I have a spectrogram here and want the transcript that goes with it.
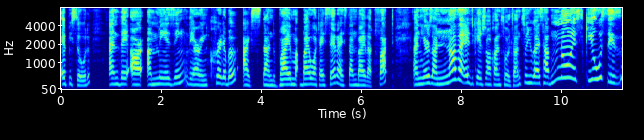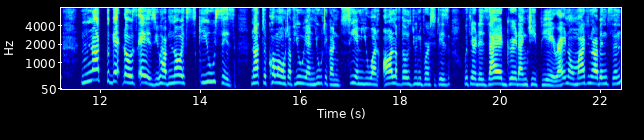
episode and they are amazing. They are incredible. I stand by by what I said. I stand by that fact. And here's another educational consultant. So you guys have no excuses not to get those A's. You have no excuses not to come out of UWI and UTech and CMU and all of those universities with your desired grade and GPA, right? Now, Martin Robinson,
